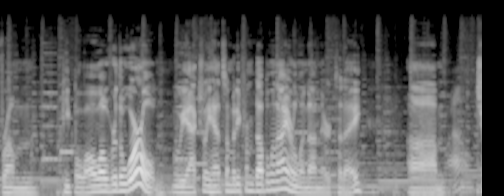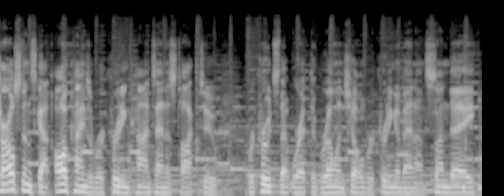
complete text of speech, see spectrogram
from people all over the world. We actually had somebody from Dublin, Ireland on there today. Um, wow. Charleston's got all kinds of recruiting content, has talked to recruits that were at the Grill and Chill recruiting event on Sunday.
